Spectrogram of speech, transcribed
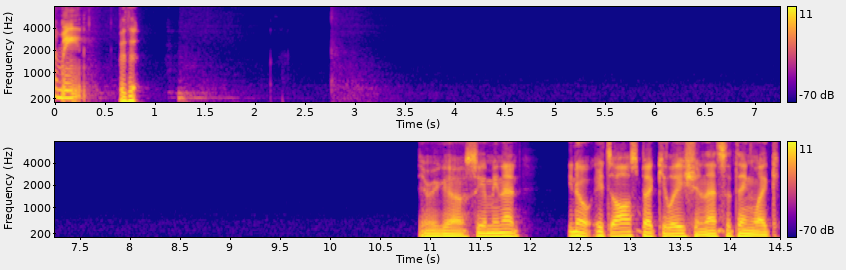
I mean, But the, There we go. See, I mean that, you know, it's all speculation. That's the thing. Like,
